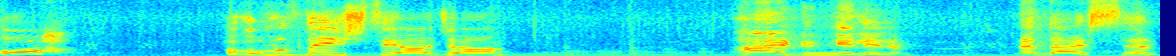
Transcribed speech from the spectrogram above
Oh! Havamız değişti ya Can. Her gün gelelim. Ne dersin?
